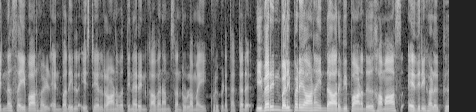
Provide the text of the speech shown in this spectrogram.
என்ன செய்வார்கள் என்பதில் இஸ்ரேல் ராணுவத்தினரின் கவனம் சென்றுள்ளமை குறிப்பிடத்தக்கது. இவரின் வெளிப்படையான இந்த அறிவிப்பானது ஹமாஸ் எதிரிகளுக்கு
